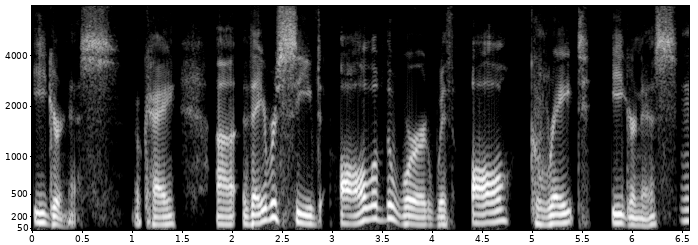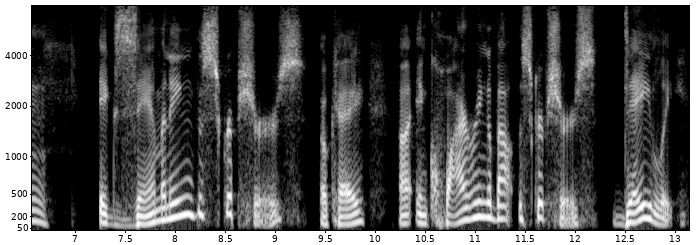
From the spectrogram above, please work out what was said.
eagerness. Okay, uh, they received all of the word with all great eagerness. Mm. Examining the scriptures, okay, uh, inquiring about the scriptures daily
